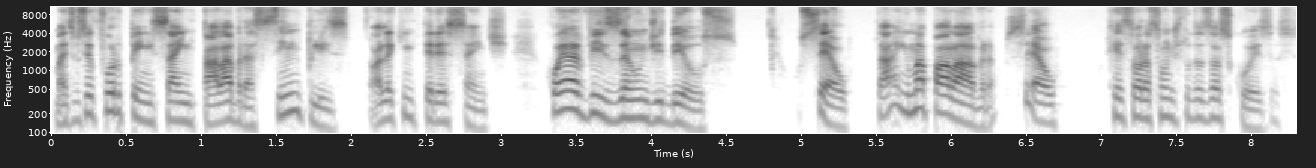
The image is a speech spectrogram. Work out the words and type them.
mas se você for pensar em palavras simples, olha que interessante. Qual é a visão de Deus? O céu, tá? Em uma palavra, céu. Restauração de todas as coisas.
